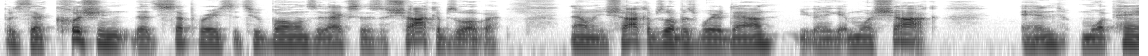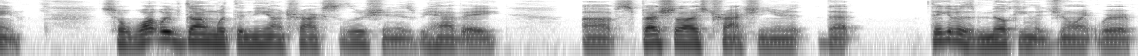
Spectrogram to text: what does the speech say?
but it's that cushion that separates the two bones that acts as a shock absorber. Now, when your shock absorbers wear down, you're going to get more shock and more pain. So, what we've done with the Neon Track solution is we have a uh, specialized traction unit that think of it as milking the joint, where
